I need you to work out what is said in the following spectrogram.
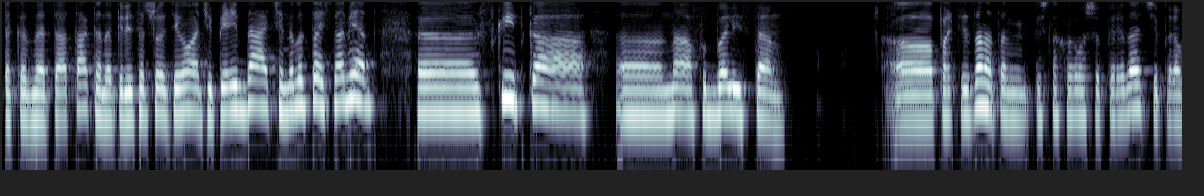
така, знаєте, атака на 56-й матчі, передача, небезпечний момент, е, скидка е, на футболіста. Партизана там пішла хороша передача, прям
